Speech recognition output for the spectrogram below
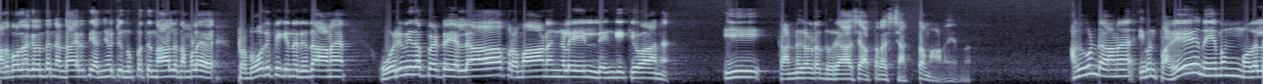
മതബോധന ഗ്രന്ഥം രണ്ടായിരത്തി അഞ്ഞൂറ്റി മുപ്പത്തി നാല് നമ്മളെ പ്രബോധിപ്പിക്കുന്നത് ഇതാണ്. ഒരുവിധപ്പെട്ട എല്ലാ പ്രമാണങ്ങളെയും ലംഘിക്കുവാൻ ഈ കണ്ണുകളുടെ ദുരാശ അത്ര ശക്തമാണ് എന്ന്. അതുകൊണ്ടാണ് ഇവൻ പഴയ നിയമം മുതൽ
